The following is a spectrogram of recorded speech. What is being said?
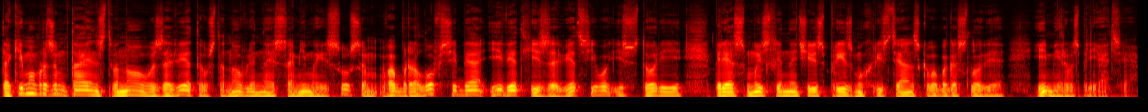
Таким образом, таинство Нового Завета, установленное самим Иисусом, вобрало в себя и Ветхий Завет с его историей, переосмысленной через призму христианского богословия и мировосприятия.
